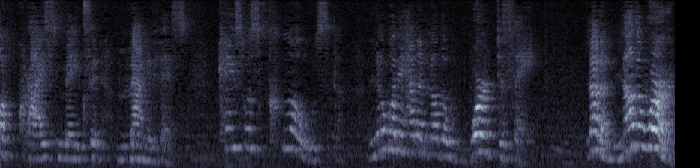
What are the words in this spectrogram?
of Christ makes it manifest. Case was closed. Nobody had another word to say. Not another word.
